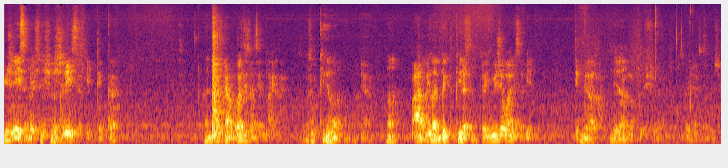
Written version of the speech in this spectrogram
Usually it's a bit Position. usually it's a bit thicker. And Yeah, because this one's at night. lah. it's okay what? Yeah. Huh? I mean, Quite a big piece. The, the usual one is a bit thicker lah. Yeah. I'm not too sure. So just double check.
